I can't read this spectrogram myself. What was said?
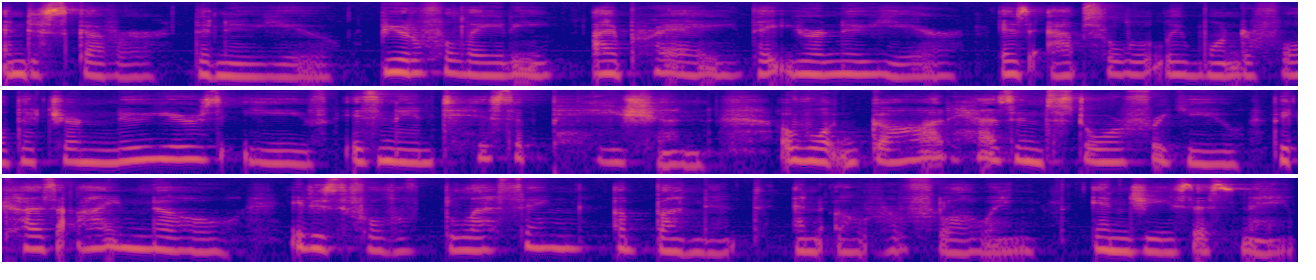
and discover the new you. Beautiful lady, I pray that your new year is absolutely wonderful, that your New Year's Eve is an anticipation of what God has in store for you, because I know it is full of blessing, abundant, and overflowing. In Jesus' name.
